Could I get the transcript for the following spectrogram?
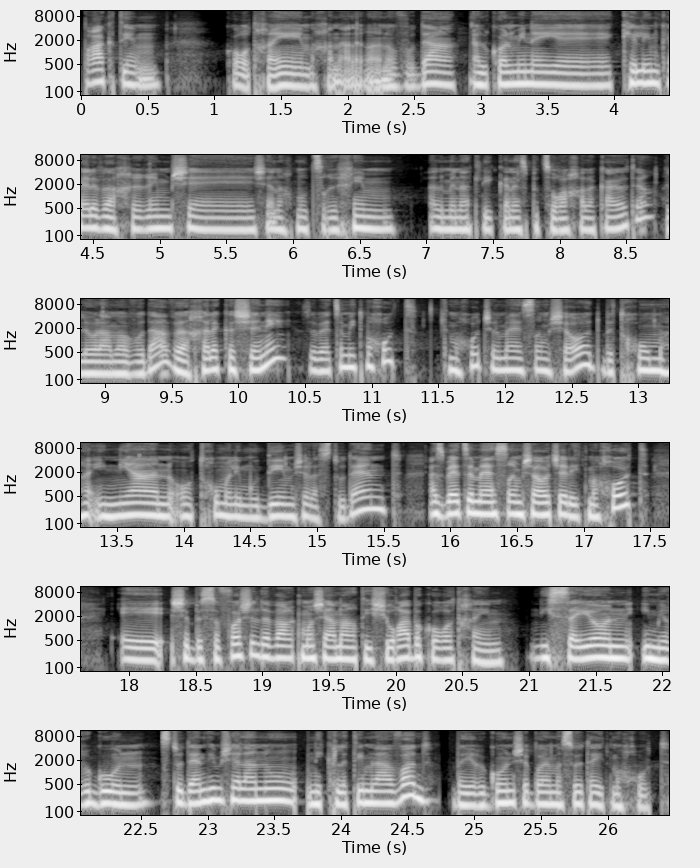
פרקטיים, קורות חיים, הכנה לריאיון עבודה, על כל מיני uh, כלים כאלה ואחרים ש, שאנחנו צריכים על מנת להיכנס בצורה חלקה יותר לעולם העבודה, והחלק השני זה בעצם התמחות, התמחות של 120 שעות בתחום העניין או תחום הלימודים של הסטודנט. אז בעצם 120 שעות של התמחות, שבסופו של דבר, כמו שאמרתי, שורה בקורות חיים, ניסיון עם ארגון. סטודנטים שלנו נקלטים לעבוד בארגון שבו הם עשו את ההתמחות.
